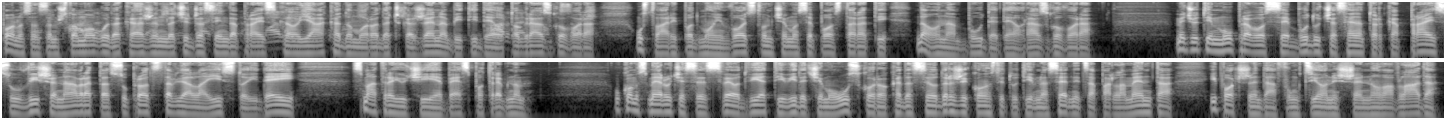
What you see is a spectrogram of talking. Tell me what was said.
Ponosan sam što mogu da kažem da će Jacinda Price kao jaka domorodačka žena biti deo tog razgovora. U stvari pod mojim vođstvom ćemo se postarati da ona bude deo razgovora. Međutim, upravo se buduća senatorka Price u više navrata suprotstavljala istoj ideji, smatrajući je bespotrebnom. U kom smeru će se sve odvijati vidjet ćemo uskoro kada se održi konstitutivna sednica parlamenta i počne da funkcioniše nova vlada.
